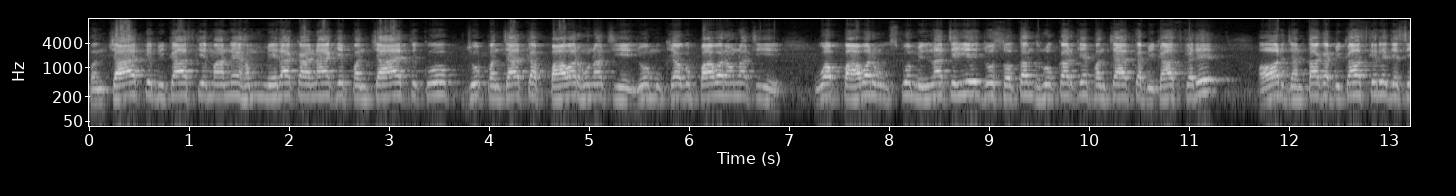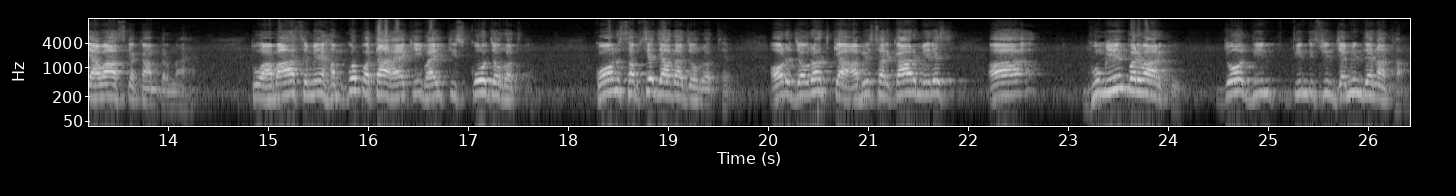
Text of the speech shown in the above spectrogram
पंचायत के विकास के माने हम मेरा कहना है कि पंचायत को जो पंचायत का पावर होना चाहिए जो मुखिया को पावर होना चाहिए वह पावर उसको मिलना चाहिए जो स्वतंत्र होकर के पंचायत का विकास करे और जनता का विकास करे, जैसे आवास का काम करना है। तो आवास में हमको पता है कि भाई किसको ज़रूरत है, कौन सबसे ज़्यादा ज़रूरत है। और ज़रूरत क्या? अभी सरकार मेरे भूमिहीन परिवार को जो दिन, तीन डिसमिल ज़मीन देना था,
